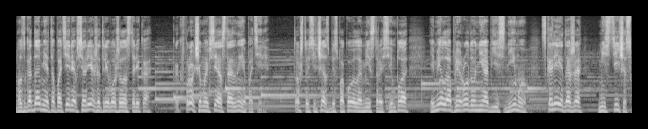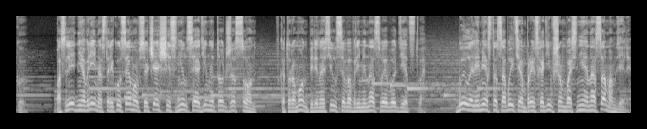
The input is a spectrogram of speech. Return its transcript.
Но с годами эта потеря все реже тревожила старика, как, впрочем, и все остальные потери. То, что сейчас беспокоило мистера Симпла, имело природу необъяснимую, скорее даже мистическую. Последнее время старику Сэму все чаще снился один и тот же сон, в котором он переносился во времена своего детства. Было ли место событиям, происходившим во сне на самом деле?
